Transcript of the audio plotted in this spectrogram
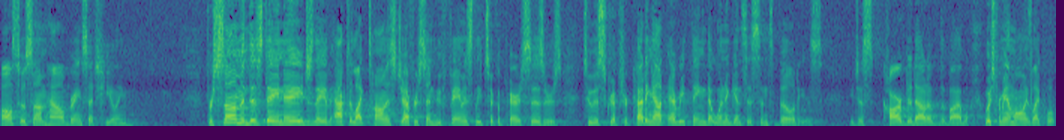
also somehow bring such healing? For some in this day and age, they have acted like Thomas Jefferson, who famously took a pair of scissors to his scripture, cutting out everything that went against his sensibilities. He just carved it out of the Bible, which for me, I'm always like, well,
